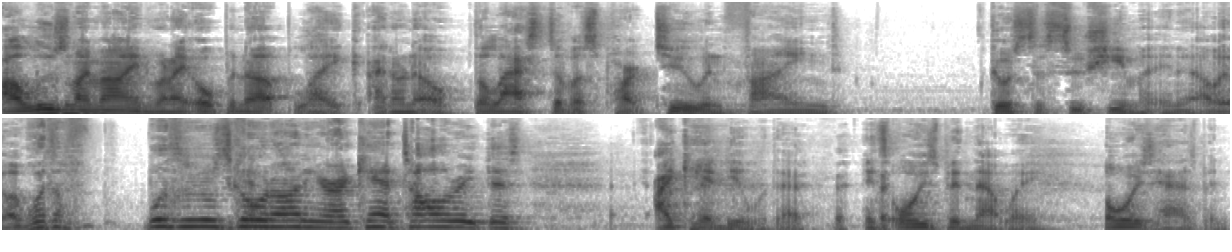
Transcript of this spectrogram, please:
I'll lose my mind when I open up like I don't know, The Last of Us Part 2 and find Ghost to Tsushima in be like, what the f- what's, what's going on here? I can't tolerate this. I can't deal with that. It's always been that way. Always has been.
